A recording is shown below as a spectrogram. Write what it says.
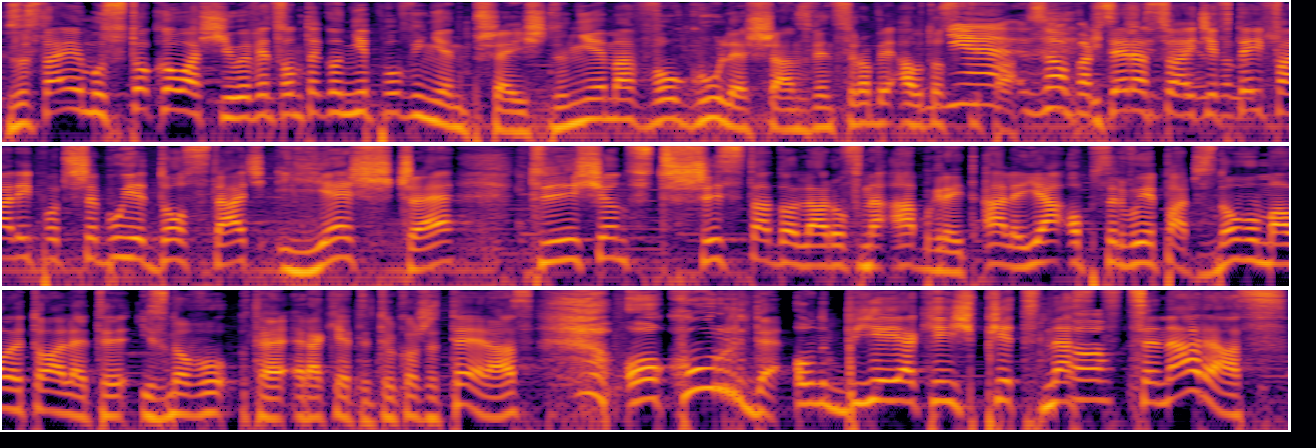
Zostaje mu 100 koła siły, więc on tego nie powinien przejść. No nie ma w ogóle szans, więc robię autoskipa. Nie, zobacz, I co teraz się słuchajcie, dzieje, w tej zobacz. fali potrzebuję dostać jeszcze 1300 dolarów na upgrade, ale ja obserwuję, patrz, znowu małe toalety i znowu te rakiety, tylko że teraz... O kurde, on bije jakieś 15 naraz.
